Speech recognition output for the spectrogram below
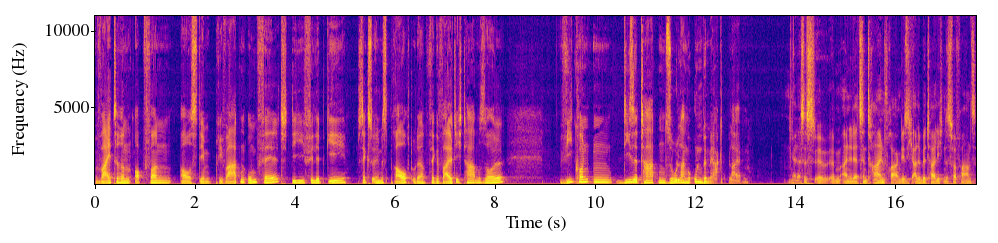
weiteren Opfern aus dem privaten Umfeld, die Philipp G. sexuell missbraucht oder vergewaltigt haben soll. Wie konnten diese Taten so lange unbemerkt bleiben? Ja, das ist äh, eine der zentralen Fragen, die sich alle Beteiligten des Verfahrens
